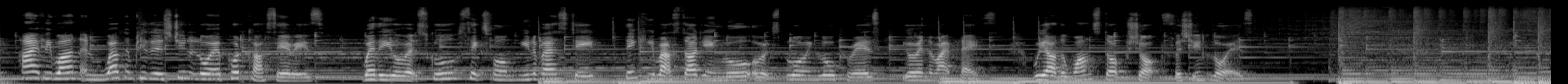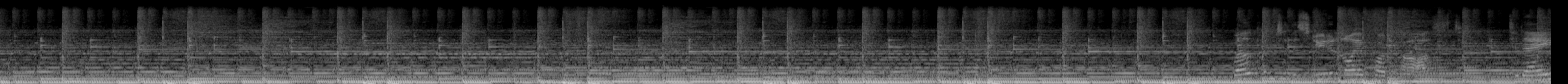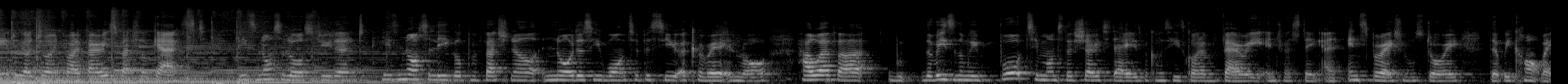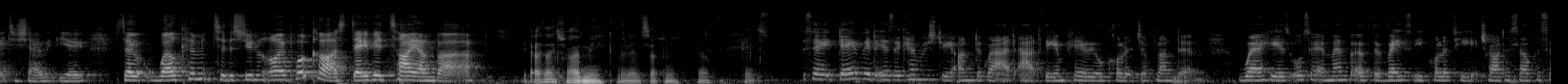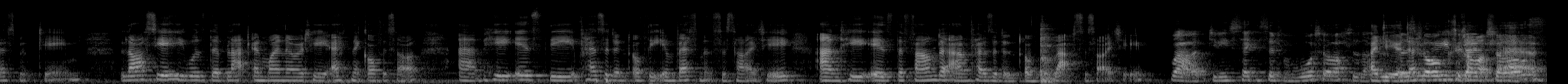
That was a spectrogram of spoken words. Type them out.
Hi, everyone, and welcome to the Student Lawyer podcast series. Whether you're at school, sixth form, university, thinking about studying law, or exploring law careers, you're in the right place. We are the one stop shop for student lawyers. Student, he's not a legal professional, nor does he want to pursue a career in law. However, w- the reason that we brought him onto the show today is because he's got a very interesting and inspirational story that we can't wait to share with you. So, welcome to the Student Lawyer Podcast, David Tyoember. Yeah, thanks for having me, Camilla and Stephanie. Yeah, thanks. So, David is a chemistry undergrad at the Imperial College of London, where he is also a member of the Race Equality Charter Self Assessment Team. Last year, he was the Black and Minority Ethnic Officer. Um, he is the president of the Investment Society, and he is the founder and president of the Rap Society. Wow, do you need to take a sip of water after that? I do, Those definitely long need to come up for credentials.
